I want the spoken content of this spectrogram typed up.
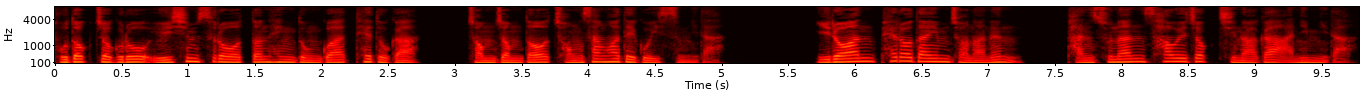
도덕적으로 의심스러웠던 행동과 태도가 점점 더 정상화되고 있습니다. 이러한 패러다임 전환은 단순한 사회적 진화가 아닙니다.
